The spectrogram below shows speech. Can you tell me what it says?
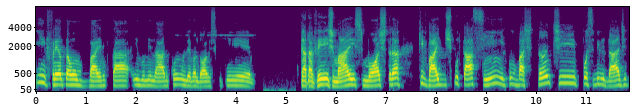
E enfrenta um Bayern que está iluminado com o Lewandowski, que cada vez mais mostra que vai disputar sim e com bastante possibilidade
